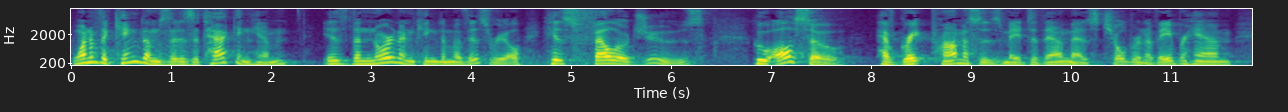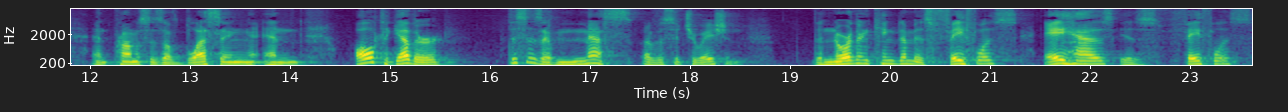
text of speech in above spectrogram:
one of the kingdoms that is attacking him is the northern kingdom of Israel, his fellow Jews, who also have great promises made to them as children of Abraham and promises of blessing. And altogether, this is a mess of a situation. The northern kingdom is faithless, Ahaz is faithless.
